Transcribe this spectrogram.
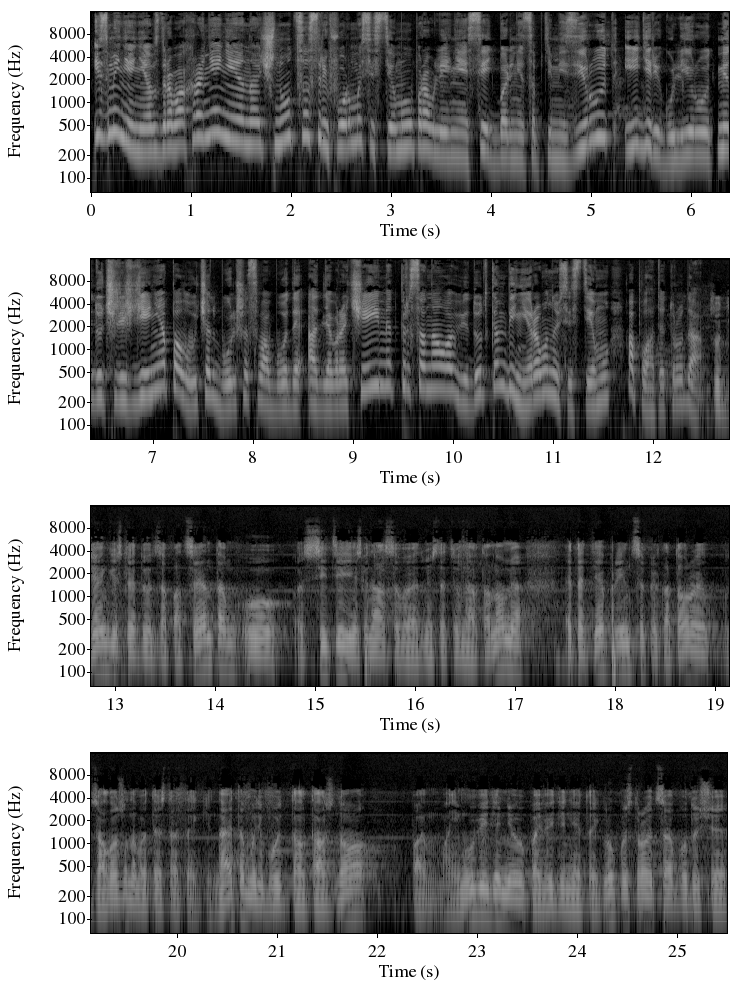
Изменения в здравоохранении начнутся с реформы системы управления. Сеть больниц оптимизируют и дерегулируют. Медучреждения получат больше свободы, а для врачей и медперсонала введут комбинированную систему оплаты труда. что деньги следуют за пациентом, у сети есть финансовая административная автономия. Это те принципы, которые заложены в этой стратегии. На этом и будет должно, по моему видению, по видению этой группы, строиться будущее,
